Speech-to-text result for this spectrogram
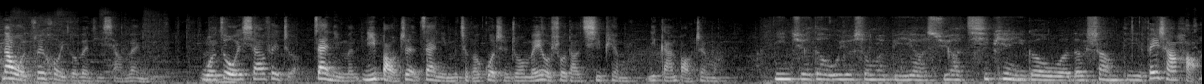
那我最后一个问题想问你，我作为消费者，在你们，你保证在你们整个过程中没有受到欺骗吗？你敢保证吗？您觉得我有什么必要需要欺骗一个我的上帝？非常好。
